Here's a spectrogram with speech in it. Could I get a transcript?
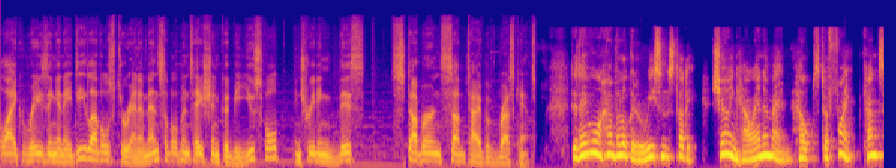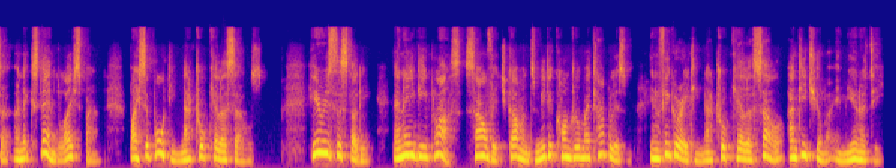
like raising NAD levels through NMN supplementation could be useful in treating this stubborn subtype of breast cancer. Today we'll have a look at a recent study showing how NMN helps to fight cancer and extend lifespan by supporting natural killer cells. Here is the study NAD plus salvage governs mitochondrial metabolism, invigorating natural killer cell anti-tumor immunity.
